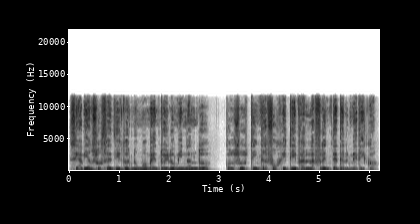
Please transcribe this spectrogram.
se habían sucedido en un momento iluminando con sus tintas fugitivas la frente del médico.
